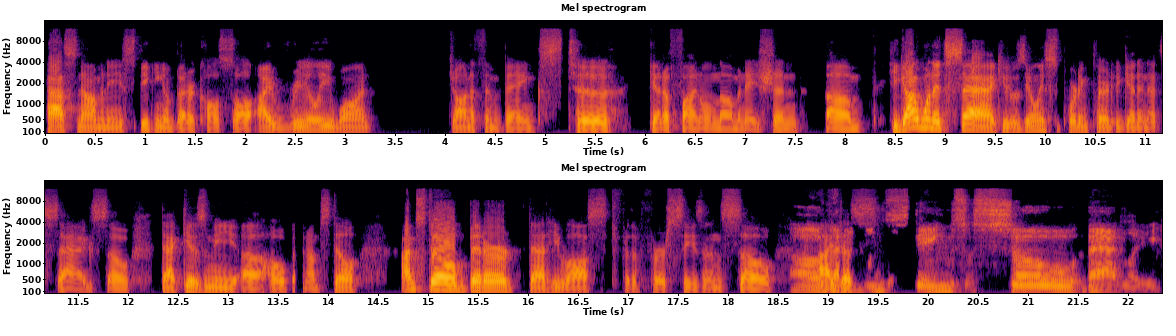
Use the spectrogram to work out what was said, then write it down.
past nominees. Speaking of Better Call Saul, I really want Jonathan Banks to get a final nomination. Um, he got one at SAG. He was the only supporting player to get in at SAG, so that gives me uh, hope. And I'm still, I'm still bitter that he lost for the first season. So oh, I that just one stings so badly.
